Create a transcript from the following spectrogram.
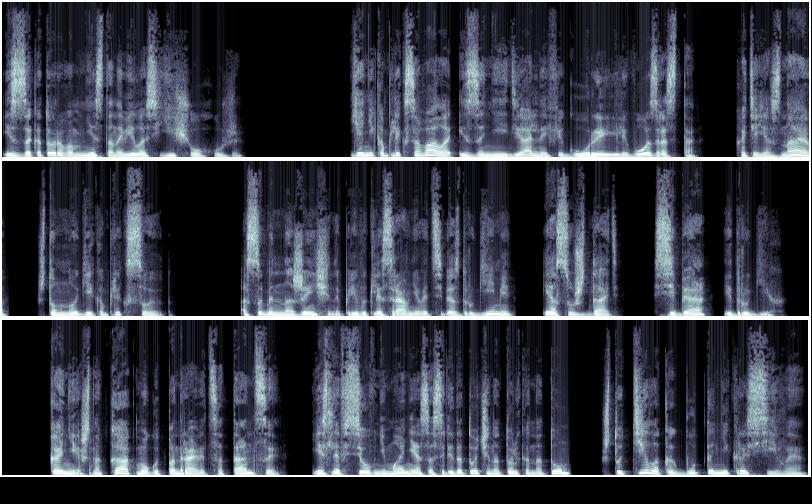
из-за которого мне становилось еще хуже. Я не комплексовала из-за неидеальной фигуры или возраста, хотя я знаю, что многие комплексуют. Особенно женщины привыкли сравнивать себя с другими и осуждать себя и других. Конечно, как могут понравиться танцы, если все внимание сосредоточено только на том, что тело как будто некрасивое?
